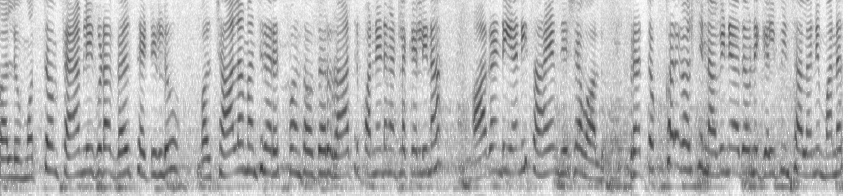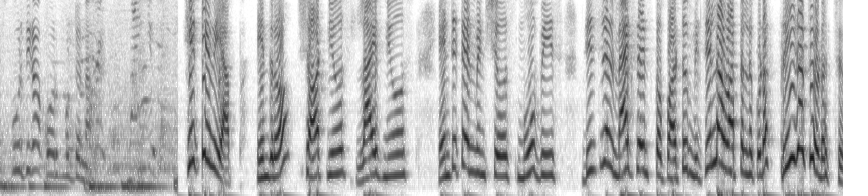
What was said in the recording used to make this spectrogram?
వాళ్ళు మొత్తం ఫ్యామిలీ కూడా వెల్ సెటిల్డ్. వాళ్ళు చాలా మంచిగా రెస్పాన్స్ అవుతారు. రాత్రి పన్నెండు గంటలకు వెళ్ళినా ఆగండి అని సహాయం చేసేవాళ్ళు ప్రతి ఒక్కరు కలిసి నవీన్ యాదవ్ని గెలిపించాలని మనస్ఫూర్తిగా కోరుకుంటున్నాను హిట్ టీవీ యాప్. ఇందులో short news live news entertainment shows movies digital మ్యాగజైన్స్తో పాటు మీ జిల్లా వార్తలను కూడా ఫ్రీగా చూడొచ్చు.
